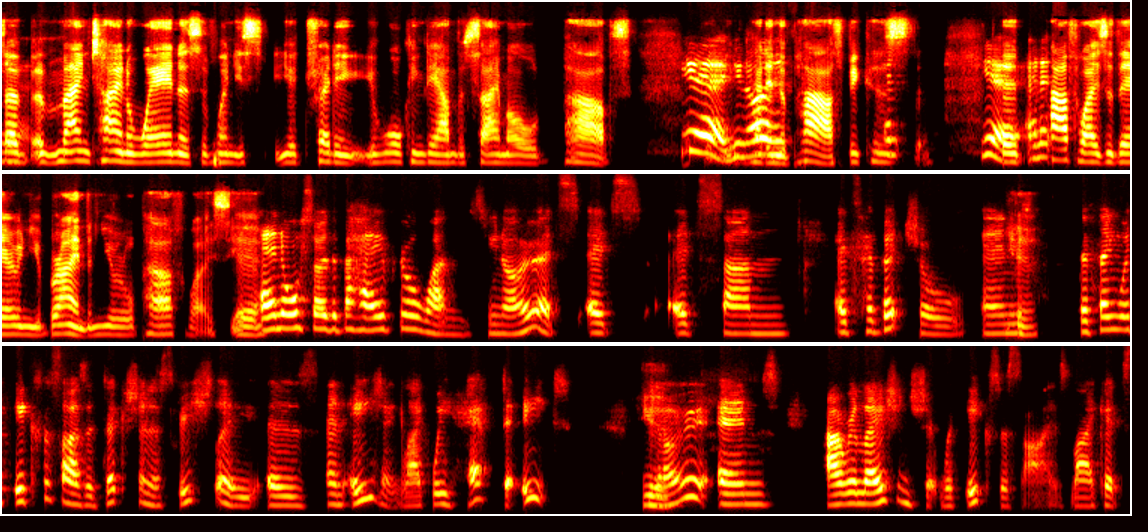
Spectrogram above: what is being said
so yeah. Uh, maintain awareness of when you you're treading you're walking down the same old paths yeah you know in the past because and, yeah and it, pathways are there in your brain the neural pathways yeah. And also the behavioral ones you know it's it's it's um it's habitual and yeah. the thing with exercise addiction especially is and eating like we have to eat you yeah. know and our relationship with exercise like it's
